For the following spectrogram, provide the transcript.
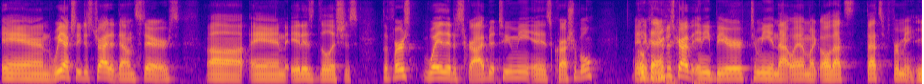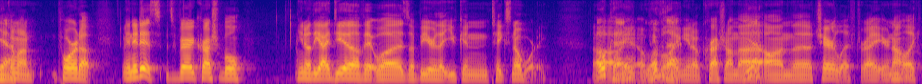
and we actually just tried it downstairs, uh, and it is delicious. The first way they described it to me is crushable. And if you describe any beer to me in that way, I'm like, oh, that's that's for me. Yeah. Come on, pour it up. And it is. It's very crushable. You know, the idea of it was a beer that you can take snowboarding. Uh, Okay, you know, love people that. like you know crush on the Yeah. Mm-hmm. on the chairlift, right? You're not like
